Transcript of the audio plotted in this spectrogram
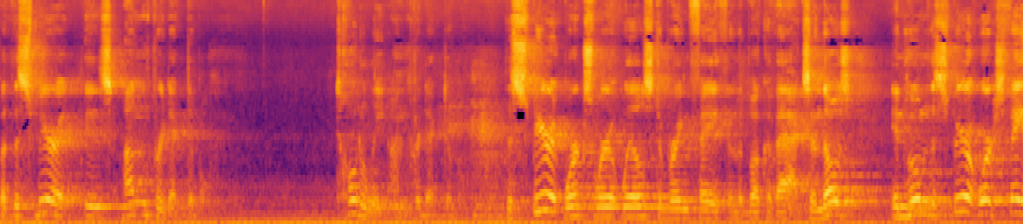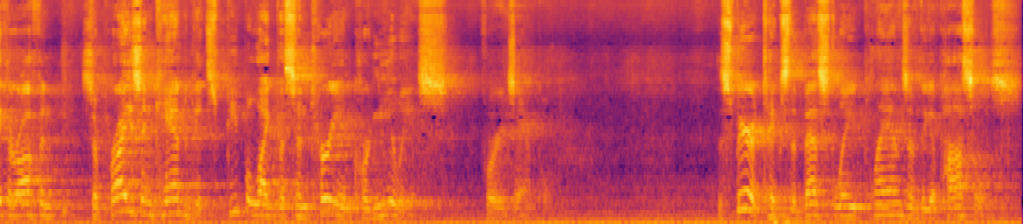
But the Spirit is unpredictable, totally unpredictable. The Spirit works where it wills to bring faith in the book of Acts. And those in whom the Spirit works faith are often surprising candidates, people like the centurion Cornelius, for example. The Spirit takes the best laid plans of the apostles,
